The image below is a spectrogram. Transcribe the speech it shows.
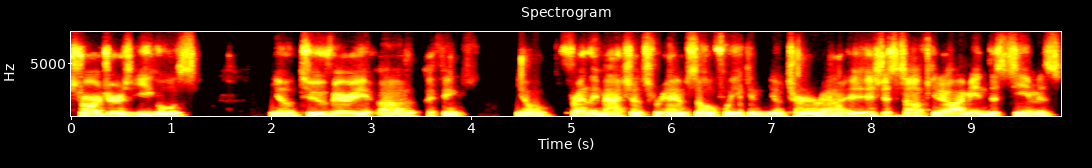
Chargers, Eagles, you know, two very, uh, I think, you know, friendly matchups for him. So hopefully he can, you know, turn around. It, it's just tough, you know. I mean, this team is,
